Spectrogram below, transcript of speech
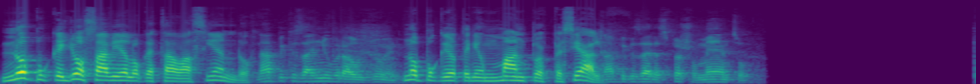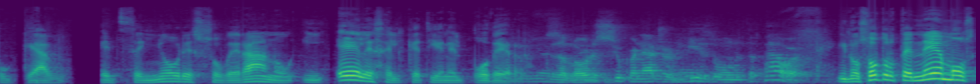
No porque yo sabía lo que estaba haciendo. not because I knew what I was doing, No porque yo tenía un manto especial. not because I had a special mantle, Porque el Señor es soberano y Él es el que tiene el poder. because the Lord is supernatural and He is the one with the power. Y nosotros tenemos,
